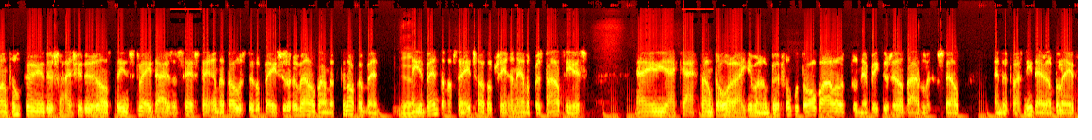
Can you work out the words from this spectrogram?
Want hoe kun je dus, als je dus al sinds 2006 tegen het Oost-Europese geweld aan het knokken bent. Ja. En je bent er nog steeds, wat op zich een hele prestatie is. En je krijgt dan te horen dat je maar een buffer moet opbouwen. Toen heb ik dus heel duidelijk gesteld. En dat was niet erg beleefd.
